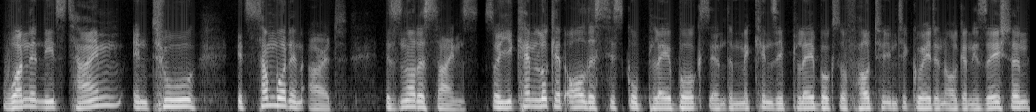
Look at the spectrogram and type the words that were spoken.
one, it needs time, and two, it's somewhat an art. It's not a science. So you can look at all the Cisco playbooks and the McKinsey playbooks of how to integrate an organization.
